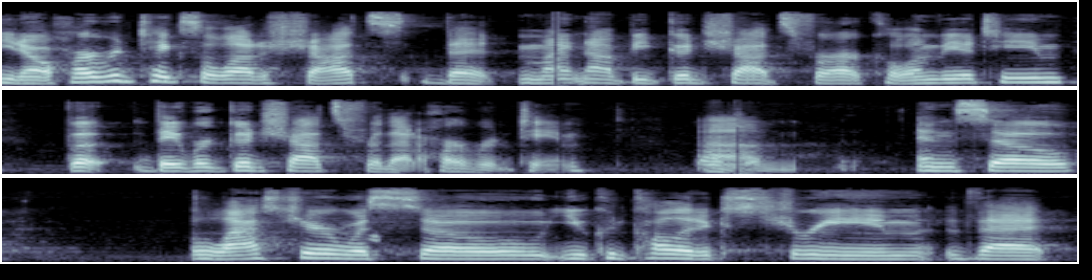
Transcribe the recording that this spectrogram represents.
you know, Harvard takes a lot of shots that might not be good shots for our Columbia team, but they were good shots for that Harvard team. Um, and so last year was so, you could call it extreme that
